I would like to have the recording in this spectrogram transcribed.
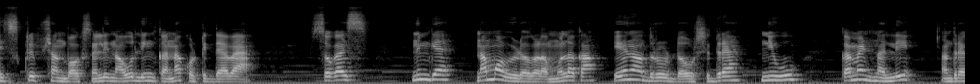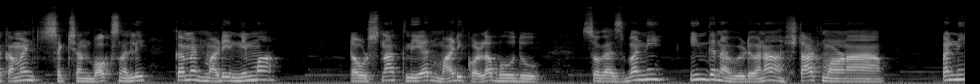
ಡಿಸ್ಕ್ರಿಪ್ಷನ್ ಬಾಕ್ಸ್ನಲ್ಲಿ ನಾವು ಲಿಂಕನ್ನು ಕೊಟ್ಟಿದ್ದೇವೆ. ಸೊ ಗೈಸ್ ನಿಮಗೆ ನಮ್ಮ ವಿಡಿಯೋಗಳ ಮೂಲಕ ಏನಾದರೂ ಡೌಟ್ಸ್ ಇದ್ದರೆ ನೀವು ಕಮೆಂಟ್ನಲ್ಲಿ ಅಂದರೆ ಕಮೆಂಟ್ ಸೆಕ್ಷನ್ ಬಾಕ್ಸ್ನಲ್ಲಿ ಕಮೆಂಟ್ ಮಾಡಿ ನಿಮ್ಮ ಡೌಟ್ಸ್ನ ಕ್ಲಿಯರ್ ಮಾಡಿಕೊಳ್ಳಬಹುದು. ಸೊ ಗೈಸ್ ಬನ್ನಿ, ಇಂದಿನ ವಿಡಿಯೋನ ಸ್ಟಾರ್ಟ್ ಮಾಡೋಣ. ಬನ್ನಿ,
